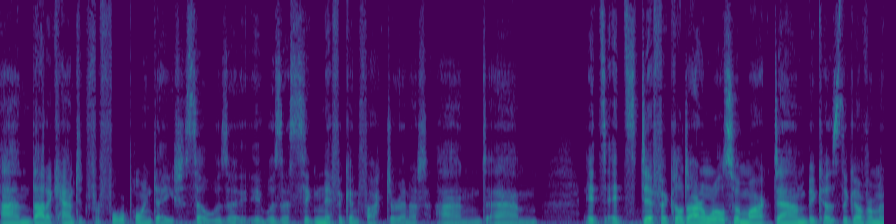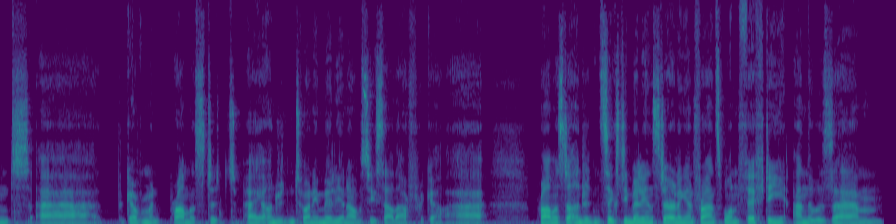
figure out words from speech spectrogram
and that accounted for four point eight. So it was a it was a significant factor in it, and. Um, it's it's difficult. Ireland were also marked down because the government uh, the government promised to, to, pay 120 million. Obviously, South Africa uh, promised 160 million sterling, and France 150. And there was um,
